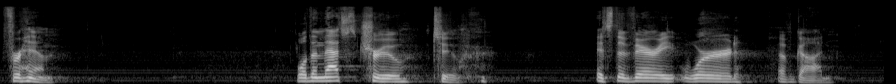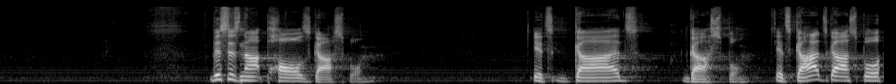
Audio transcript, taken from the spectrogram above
for him, well, then that's true too. It's the very word of God. This is not Paul's gospel, it's God's gospel. It's God's gospel,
